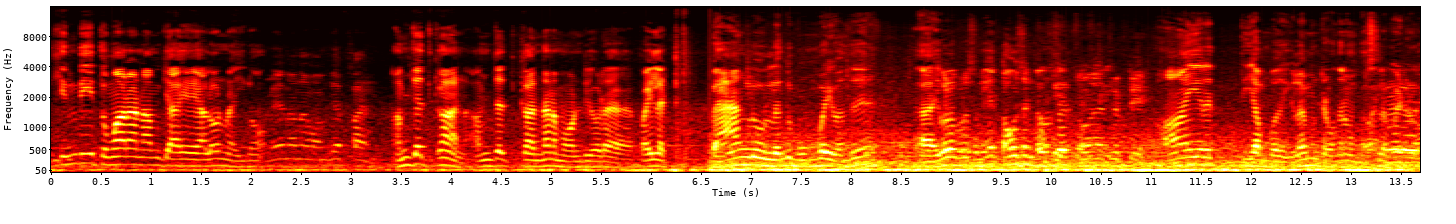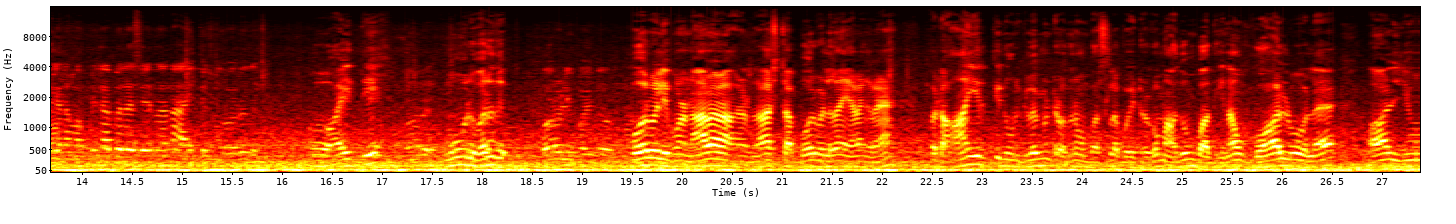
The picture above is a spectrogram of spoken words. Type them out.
ஹிந்தி துமாரா நாம் கியா ஹே அலோன் வைனோம் அம்ஜத் கான் அம்ஜத் கான் தான் நம்ம வண்டியோட பைலட் பெங்களூர்லேருந்து மும்பை வந்து இவ்வளோ தூரம் சொன்னீங்க தௌசண்ட் ஃபிஃப்டி ஆயிரத்தி ஐம்பது கிலோமீட்டர் வந்து நம்ம பஸ்ஸில் போயிட்டு நம்ம ஓ ஆயிரத்தி நூறு வருது. போர்வெளி போயிட்டு போர்வெளி போன நாலா லாஸ்ட்டாக போர்வெளி தான் இறங்குறேன். பட் ஆயிரத்தி நூறு கிலோமீட்டர் வந்து நம்ம பஸ்ஸில் போயிட்டுருக்கோம். அதுவும் பார்த்தீங்கன்னா வால்வோவில் all new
